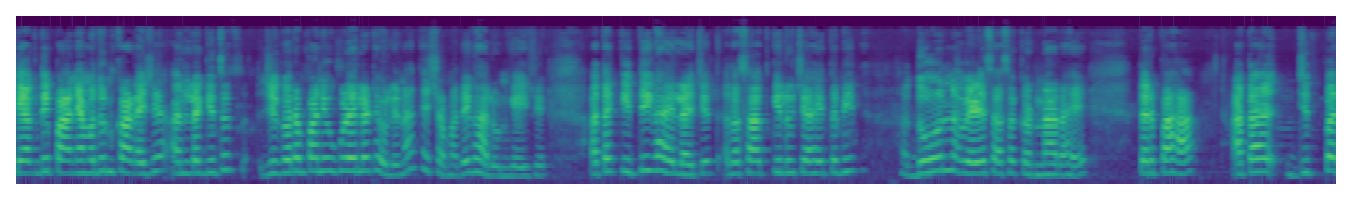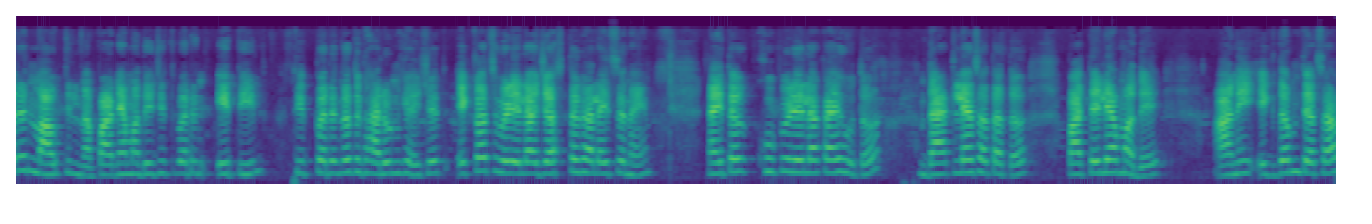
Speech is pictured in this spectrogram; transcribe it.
ते अगदी पाण्यामधून काढायचे आणि लगेचच जे गरम पाणी उकळायला ठेवले ना त्याच्यामध्ये घालून घ्यायचे. आता किती घालायचे? आता सात किलोचे आहे तर मी दोन वेळेस असं करणार आहे. तर पहा आता जिथपर्यंत मावतील ना पाण्यामध्ये जिथपर्यंत येतील तिथपर्यंतच घालून घ्यायचे. एकाच वेळेला जास्त घालायचं नाही. नाहीतर खूप वेळेला काय होतं दाटल्या जातात पातेल्यामध्ये. आणि एकदम त्याचा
